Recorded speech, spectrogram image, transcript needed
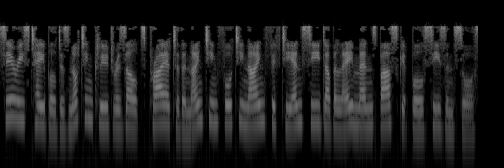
Series table does not include results prior to the 1949–50 NCAA men's basketball season source.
